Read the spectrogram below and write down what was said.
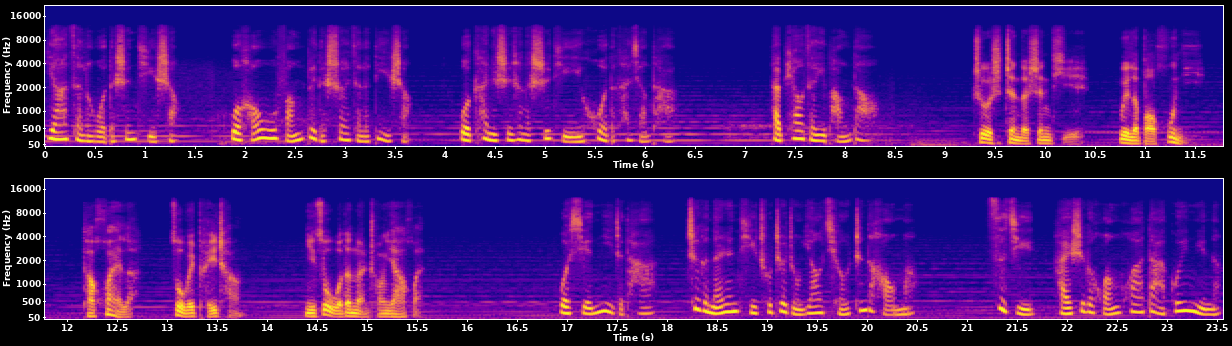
压在了我的身体上，我毫无防备的摔在了地上。我看着身上的尸体，疑惑的看向他。他飘在一旁道：“这是朕的身体，为了保护你，它坏了，作为赔偿，你做我的暖床丫鬟。”我嫌睨着他，这个男人提出这种要求真的好吗？自己还是个黄花大闺女呢。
